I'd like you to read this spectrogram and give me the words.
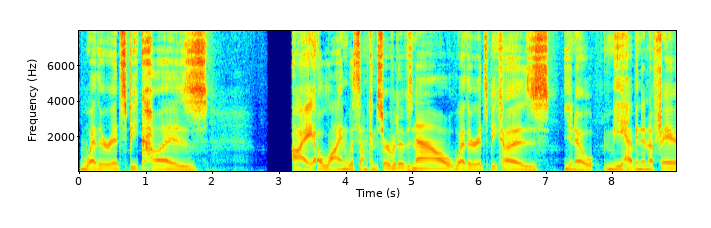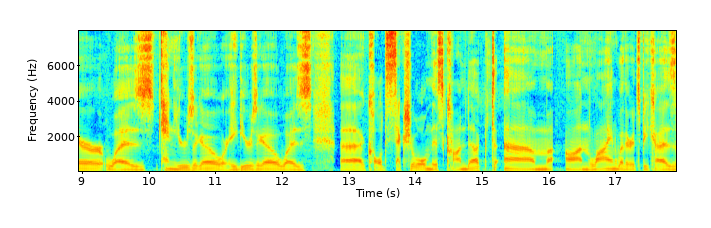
whether it's because I align with some conservatives now, whether it's because you know, me having an affair was 10 years ago or eight years ago was uh, called sexual misconduct um, online, whether it's because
